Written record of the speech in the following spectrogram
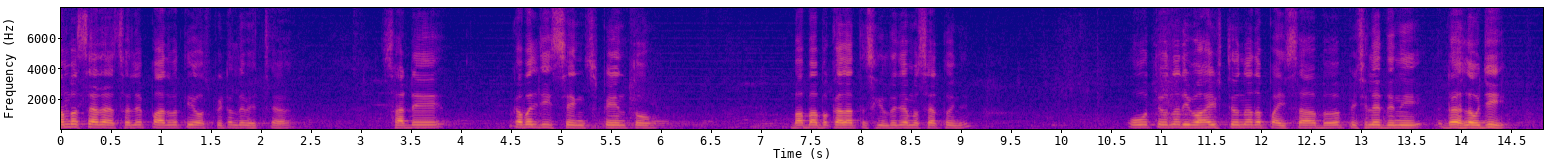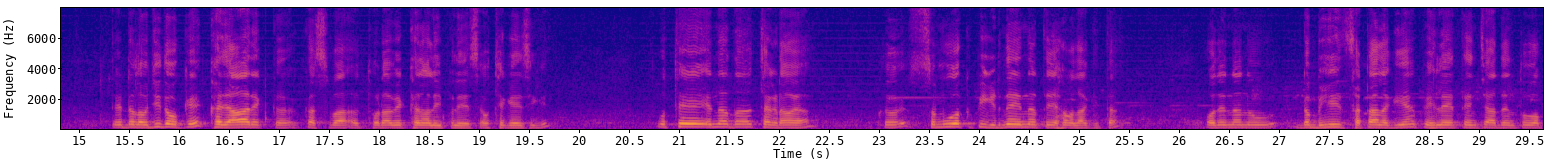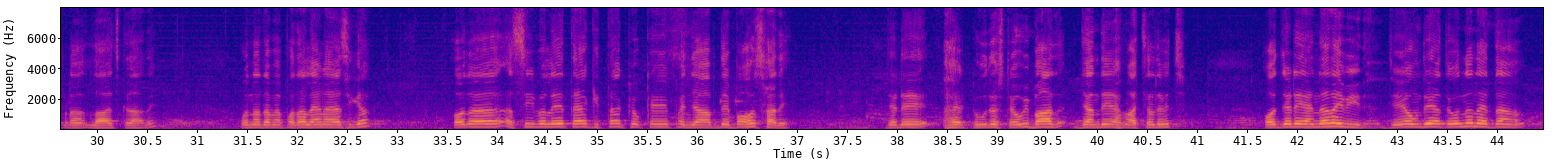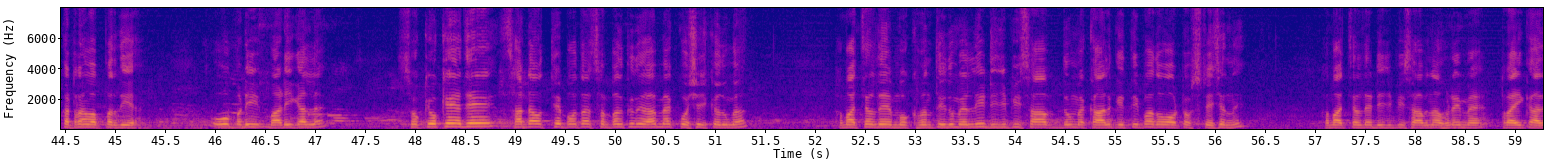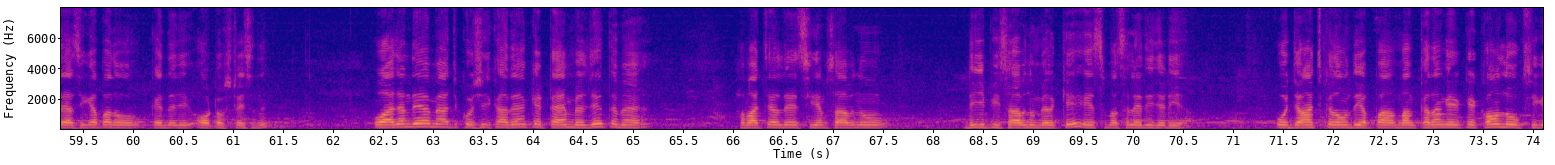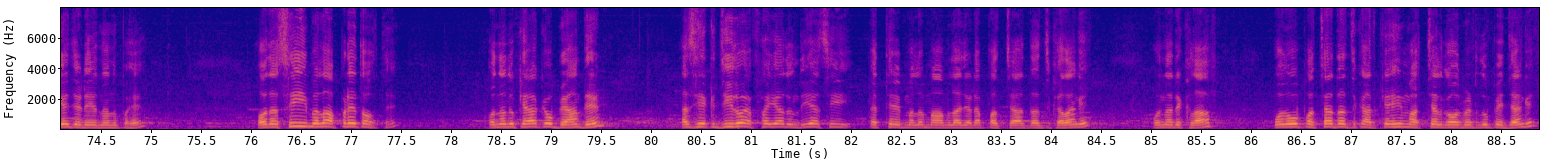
ਅੰਮ੍ਰਿਤਸਰ ਇਸ ਵੇਲੇ ਪਾਰਵਤੀ ਹਸਪੀਟਲ ਦੇ ਵਿੱਚ ਸਾਡੇ ਕਬਲਜੀਤ ਸਿੰਘ ਸਪੇਨ ਤੋਂ ਬਾਬਾ ਬਕਾਲਾ ਤਹਿਸੀਲ ਦੇ ਅੰਮ੍ਰਿਤਸਰ ਤੋਂ ਹੀ ਨੇ। ਉਹ ਤੇ ਉਹਨਾਂ ਦੀ ਵਾਈਫ ਤੇ ਉਹਨਾਂ ਦਾ ਭਾਈ ਸਾਹਿਬ ਪਿਛਲੇ ਦਿਨੀ ਡਲਹੌਜੀ ਤੇ ਡਲਹੌਜੀ ਤੋਂ ਕੇ ਖਜਾਰ ਇੱਕ ਕਸਬਾ ਥੋੜਾ ਵੇਖਣ ਵਾਲੀ ਪਲੇਸ ਹੈ ਉੱਥੇ ਗਏ ਸੀਗੇ। ਉੱਥੇ ਇਹਨਾਂ ਦਾ ਝਗੜਾ ਹੋਇਆ ਕੋਈ ਸਮੂਹਕ ਭੀੜ ਨੇ ਇਹਨਾਂ ਤੇ ਹਮਲਾ ਕੀਤਾ। ਔਰ ਇਹਨਾਂ ਨੂੰ ਗੰਭੀਰ ਸੱਟਾਂ ਲੱਗੀਆਂ ਪਿਛਲੇ 3-4 ਦਿਨ ਤੋਂ ਆਪਣਾ ਇਲਾਜ ਕਰਾ ਰਹੇ। ਉਹਨਾਂ ਦਾ ਮੈਂ ਪਤਾ ਲੈਣ ਆਇਆ ਸੀਗਾ ਔਰ ਅਸੀਂ ਵੱਲੇ ਤੈਅ ਕੀਤਾ ਕਿਉਂਕਿ ਪੰਜਾਬ ਦੇ ਬਹੁਤ ਸਾਰੇ ਜਿਹੜੇ ਟੂਰਿਸਟ ਉਹ ਵੀ ਬਾਹਰ ਜਾਂਦੇ ਆ ਹਿਮਾਚਲ ਦੇ ਵਿੱਚ ਔਰ ਜਿਹੜੇ ਐਨ ਆਰ ਆਈ ਵੀਰ ਜੇ ਆਉਂਦੇ ਆ ਤੇ ਉਹਨਾਂ ਨਾਲ ਇਦਾਂ ਘਟਨਾ ਵਾਪਰਦੀ ਆ, ਉਹ ਬੜੀ ਮਾੜੀ ਗੱਲ ਹੈ। ਸੋ ਕਿਉਂਕਿ ਅਜੇ ਸਾਡਾ ਉੱਥੇ ਬਹੁਤਾ ਸੰਪਰਕ ਨਹੀਂ ਹੋਇਆ, ਮੈਂ ਕੋਸ਼ਿਸ਼ ਕਰੂੰਗਾ ਹਿਮਾਚਲ ਦੇ ਮੁੱਖ ਮੰਤਰੀ ਨੂੰ ਮਿਲਣ ਲਈ, ਡੀਜੀਪੀ ਸਾਹਿਬ ਨੂੰ ਮੈਂ ਕਾਲ ਕੀਤੀ, ਪਰ ਉਹ ਆਊਟ ਆਫ ਸਟੇਸ਼ਨ ਨੇ। ਹਿਮਾਚਲ ਦੇ ਡੀਜੀਪੀ ਸਾਹਿਬ ਨਾਲ ਹੁਣੇ ਮੈਂ ਟਰਾਈ ਕਰ ਰਿਹਾ ਸੀਗਾ, ਪਰ ਉਹ ਕਹਿੰਦੇ ਜੀ ਆਊਟ ਆਫ ਸਟੇਸ਼ਨ ਨੇ। ਉਹ ਆ ਜਾਂਦੇ ਆ, ਮੈਂ ਅੱਜ ਕੋਸ਼ਿਸ਼ ਕਰ ਰਿਹਾ ਕਿ ਟਾਈਮ ਮਿਲ ਜੇ ਤੇ ਮੈਂ ਹਿਮਾਚਲ ਦੇ ਸੀਐਮ ਸਾਹਿਬ ਨੂੰ, ਡੀਜੀਪੀ ਸਾਹਿਬ ਨੂੰ ਮਿਲ ਕੇ ਇਸ ਮਸਲੇ ਦੀ ਜਿਹੜੀ ਆ, ਉਹ ਜਾਂਚ ਕਰਾਉਣ ਦੀ ਆਪਾਂ ਮੰਗ ਕਰਾਂਗੇ ਕਿ ਕੌਣ ਲੋਕ ਸੀਗੇ ਜਿਹੜੇ ਉਹਨਾਂ ਨੂੰ ਪਏ। ਔਰ ਅਸੀਂ ਮਤਲਬ ਆਪਣੇ ਤੌਰ ਤੇ, ਉਹਨਾਂ ਨੂੰ ਕਿਹਾ ਕਿ ਉਹ ਬਿਆਨ ਦੇਣ। ਅਸੀਂ ਇੱਕ ਜ਼ੀਰੋ ਐਫ ਆਈ ਆਰ ਹੁੰਦੀ ਹੈ ਅਸੀਂ ਇੱਥੇ ਮਤਲਬ ਮਾਮਲਾ ਜਿਹੜਾ ਪਰਚਾ ਦਰਜ ਕਰਾਂਗੇ, ਉਹਨਾਂ ਦੇ ਖਿਲਾਫ। ਔਰ ਉਹ ਪਰਚਾ ਦਰਜ ਕਰਕੇ ਹਿਮਾਚਲ ਗਵਰਨਮੈਂਟ ਨੂੰ ਭੇਜਾਂਗੇ।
